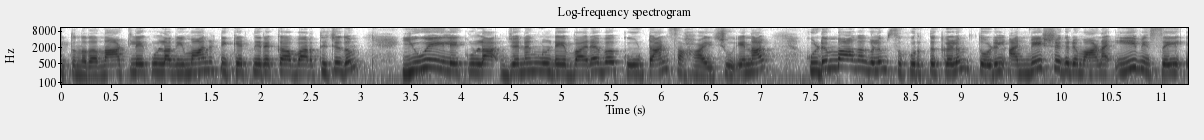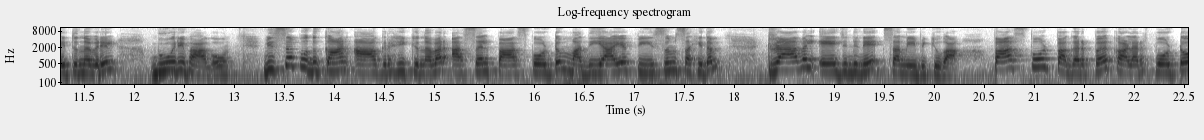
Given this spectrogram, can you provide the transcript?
എത്തുന്നത്. നാട്ടിലേക്കുള്ള വിമാന ടിക്കറ്റ് നിരക്ക് വർദ്ധിച്ചതും യു എയിലേക്കുള്ള ജനങ്ങളുടെ വരവ് കൂട്ടാൻ സഹായിച്ചു. എന്നാൽ കുടുംബാംഗങ്ങളും സുഹൃത്തുക്കളും തൊഴിൽ അന്വേഷകരുമാണ് ഈ വിസയിൽ എത്തുന്നവരിൽ ഭൂരിഭാഗവും. വിസ പുതുക്കാൻ ആഗ്രഹിക്കുന്നവർ അസൽ പാസ്പോർട്ടും മതിയായ ഫീസും സഹിതം ട്രാവൽ ഏജന്റിനെ സമീപിക്കുക. പാസ്പോർട്ട് പകർപ്പ് കളർ ഫോട്ടോ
